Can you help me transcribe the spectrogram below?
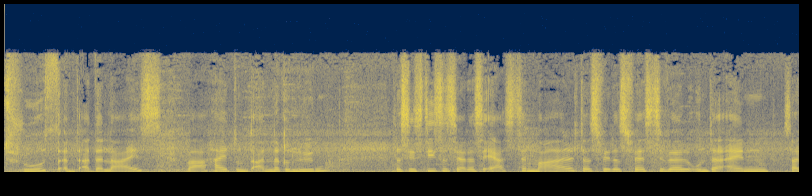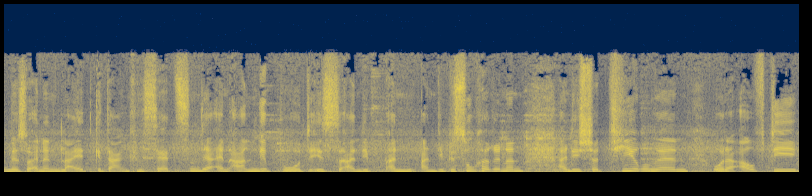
Truth and Other Lies, Wahrheit und andere Lügen. Das ist dieses Jahr das erste Mal, dass wir das Festival unter einen, sagen wir so, einen Leitgedanken setzen, der ein Angebot ist an die, an, an die Besucherinnen, an die Schattierungen oder auf die,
